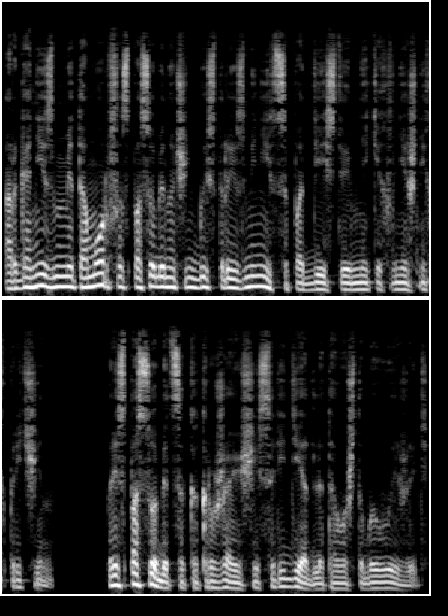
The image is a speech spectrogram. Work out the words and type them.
Организм метаморфа способен очень быстро измениться под действием неких внешних причин приспособиться к окружающей среде для того, чтобы выжить.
